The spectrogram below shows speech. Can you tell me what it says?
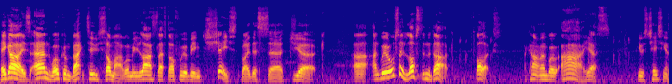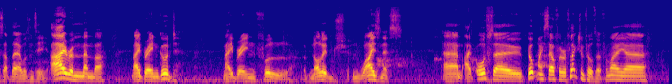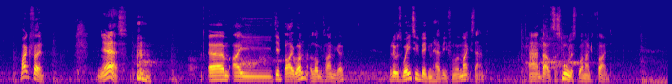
Hey guys, and welcome back to Soma. When we last left off, we were being chased by this uh, jerk. Uh, and we were also lost in the dark. Bollocks. I can't remember. Ah, yes. He was chasing us up there, wasn't he? I remember. My brain good. My brain full of knowledge and wiseness. Um, I've also built myself a reflection filter for my uh, microphone. Yes. um, I did buy one a long time ago, but it was way too big and heavy for my mic stand. And that was the smallest one I could find.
